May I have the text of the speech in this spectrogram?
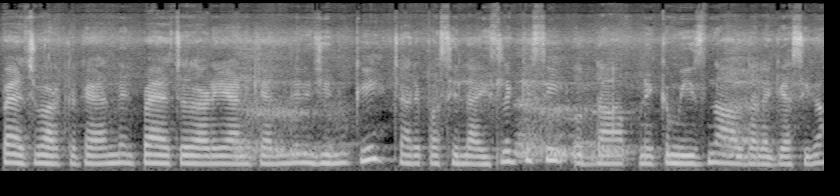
ਪੈਚ ਵਰਕ ਕਹਿੰਦੇ ਨੇ, ਪੈਚ ਦਾ ਡਿਜ਼ਾਈਨ ਕਹਿੰਦੇ ਨੇ ਜਿਹਨੂੰ ਕਿ ਚਾਰੇ ਪਾਸੇ ਲਾਈਸ ਲੱਗੀ ਸੀ ਉਦਾਂ ਆਪਣੇ ਕਮੀਜ਼ ਨਾਲ ਦਾ ਲੱਗਿਆ ਸੀਗਾ।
